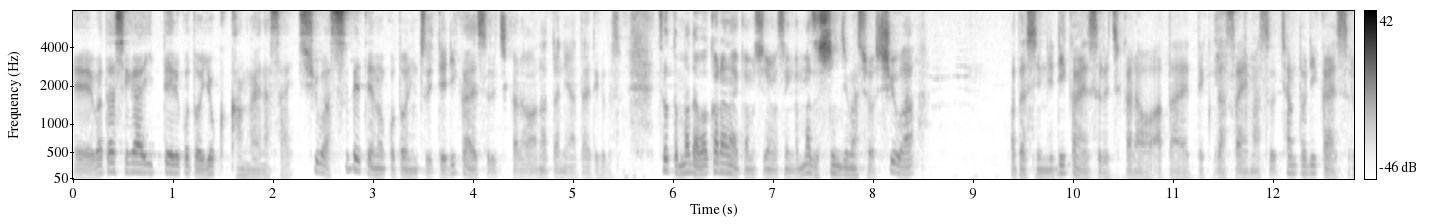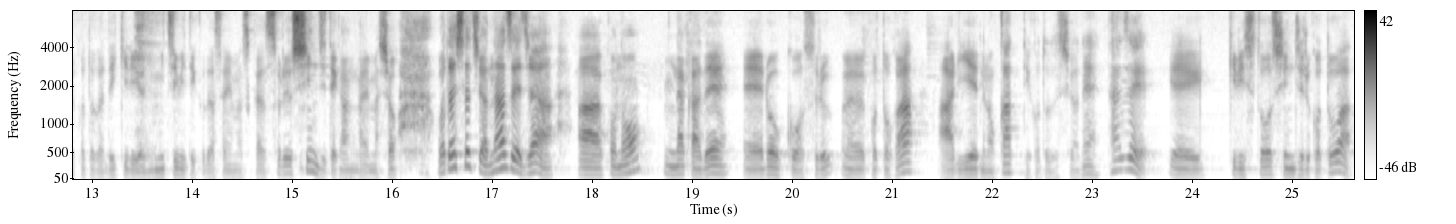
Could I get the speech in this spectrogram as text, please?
えー、私が言っていることをよく考えなさい。主は全てのことについて理解する力をあなたに与えてください。ちょっとまだわからないかもしれませんがまず信じましょう。主は私に理解する力を与えてくださいます。ちゃんと理解することができるように導いてくださいますからそれを信じて考えましょう。私たちはなぜじゃあこの中でロークをすることがありえるのかっていうことですよね。なぜキリストを信じることは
